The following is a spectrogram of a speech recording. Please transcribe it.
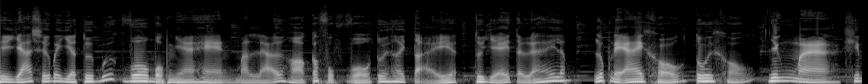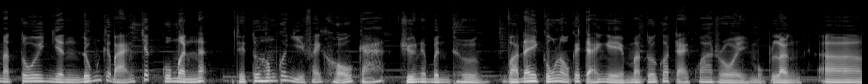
thì giả sử bây giờ tôi bước vô một nhà hàng mà lỡ họ có phục vụ tôi hơi tệ tôi dễ tự ái lắm. Lúc này ai khổ? Tôi khổ. Nhưng mà khi mà tôi nhìn đúng cái bản chất của mình á thì tôi không có gì phải khổ cả. Chuyện này bình thường. Và đây cũng là một cái trải nghiệm mà tôi có trải qua rồi một lần. À,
